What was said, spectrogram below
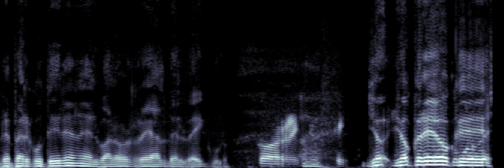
repercutir en el valor real del vehículo. Correcto, Ah. sí. Yo, yo creo ¿Cómo lo que,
